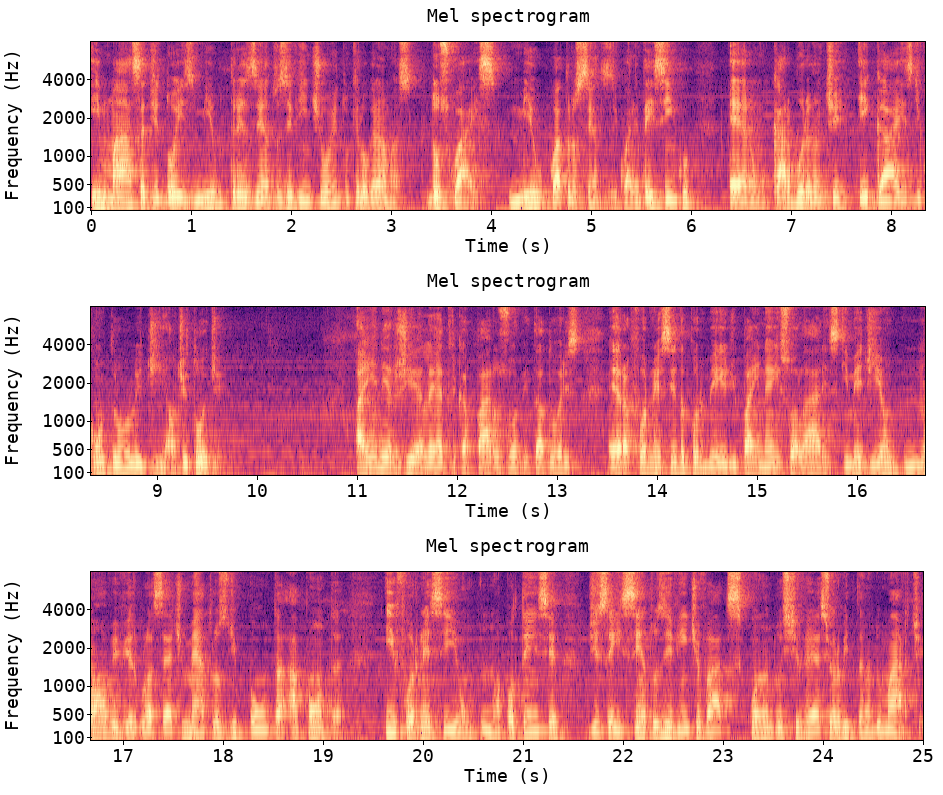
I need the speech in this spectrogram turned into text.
e massa de 2.328 kg, dos quais 1.445 eram carburante e gás de controle de altitude. A energia elétrica para os orbitadores era fornecida por meio de painéis solares que mediam 9,7 metros de ponta a ponta e forneciam uma potência de 620 watts quando estivesse orbitando Marte.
